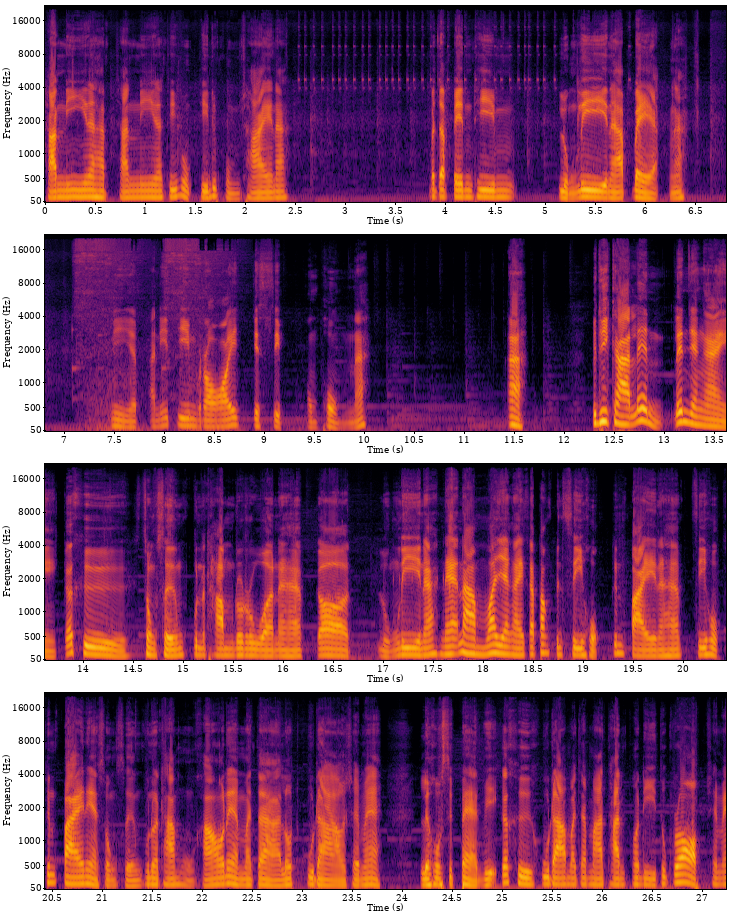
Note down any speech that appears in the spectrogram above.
ชั้นนี้นะครับ ชั้นนี้นะที่ผมทีมที่ผมใช้นะ มันจะเป็นทีมหลุงลีนะครับแบกนะนี่ครับอันนี้ทีมร้อยเจ็ดสิบของผมนะ อะวิธีการเล่นเล่นยังไงก็คือส่งเสริมคุณธรรมรัวๆนะครับ ก็หลวงลีนะ แนะนำว่ายังไงก็ต้องเป็น C6 ขึ้นไปนะครับ C6 ขึ้นไปเนี่ยส่งเสริมคุณธรรมของเขาเนี่ยมันจะลดคูดาวใช่ไหมเหลือ 68 วิก็คือคูดาวมันจะมาทันพอดีทุกรอบใช่ไหม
